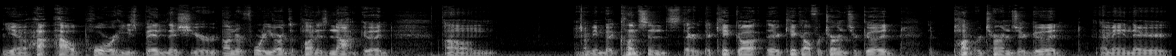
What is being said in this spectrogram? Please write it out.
you know how how poor he's been this year. Under forty yards a punt is not good. Um, I mean, but Clemson's their their kickoff their kickoff returns are good. Their punt returns are good. I mean, they're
